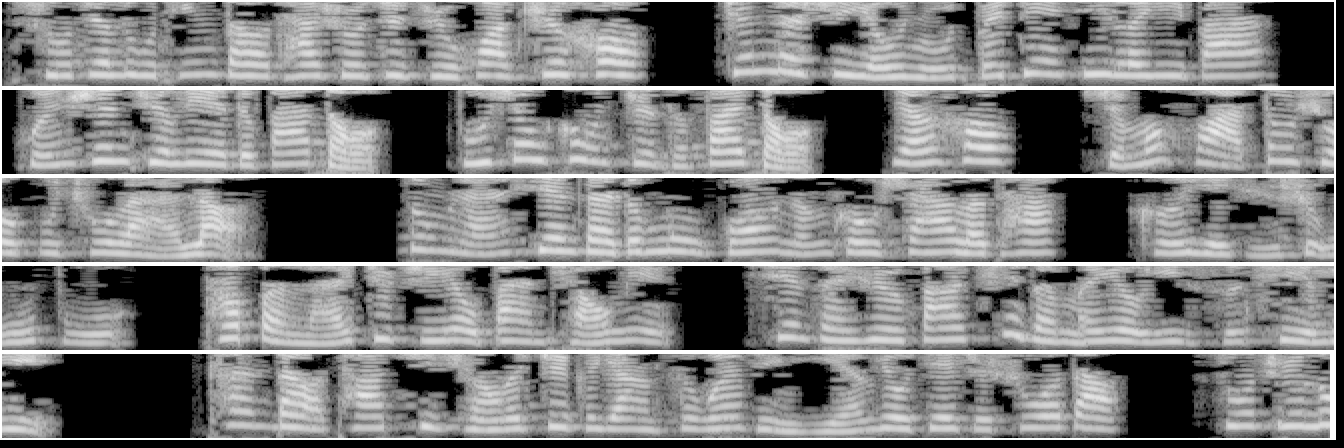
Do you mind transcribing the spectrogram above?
苏之路听到他说这句话之后，真的是犹如被电击了一般，浑身剧烈的发抖，不受控制的发抖，然后什么话都说不出来了。纵然现在的目光能够杀了他，可也于事无补。他本来就只有半条命，现在越发气的没有一丝气力。看到他气成了这个样子，温景言又接着说道：“苏之路，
